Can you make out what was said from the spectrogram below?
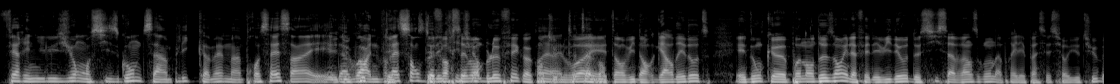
faire une illusion en 6 secondes, ça implique quand même un process hein, et, d'avoir une vraie sens de l'écriture. forcément bluffé quoi, quand tu le vois et tu as envie d'en regarder d'autres. Et donc, pendant deux ans, il a fait des vidéos de 6 à 20 secondes. Après, il est passé sur YouTube.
